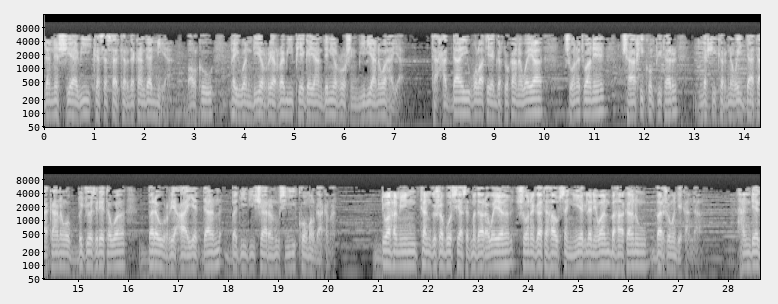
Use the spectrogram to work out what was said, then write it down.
لە نەشیاوی کەسە سەرکردەکاندا نییە، بەڵکو پەیوەندی ڕێڕەوی پێگەیاندنی ڕۆشنبیریانەوە هەیە. تەحەدای وڵاتە یەکگرتووەکان ئەوەیە چۆن ئەتوانێ چاخی کۆمپیوتەر لە شیکردنەوەی داتاکانەوە بگوێزرێتەوە بەرەو ڕێعاەتدان بە دیدی چارەنووسی کۆمەلگاکەمان. دواهەمین تەنگژە بۆ سیاستمەدارەوەیە چۆنەگاتە هاوسەنگیەک لە نێوان بەهاکان و بەرژەوەندەکاندا. هەندێک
